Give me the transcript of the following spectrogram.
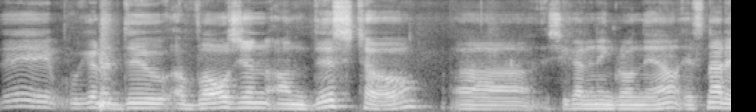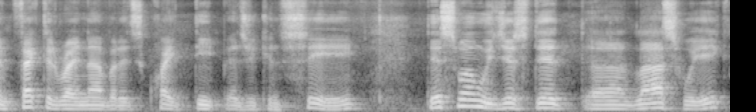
Today we're gonna do avulsion on this toe. Uh, she got an ingrown nail. It's not infected right now, but it's quite deep as you can see. This one we just did uh, last week,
